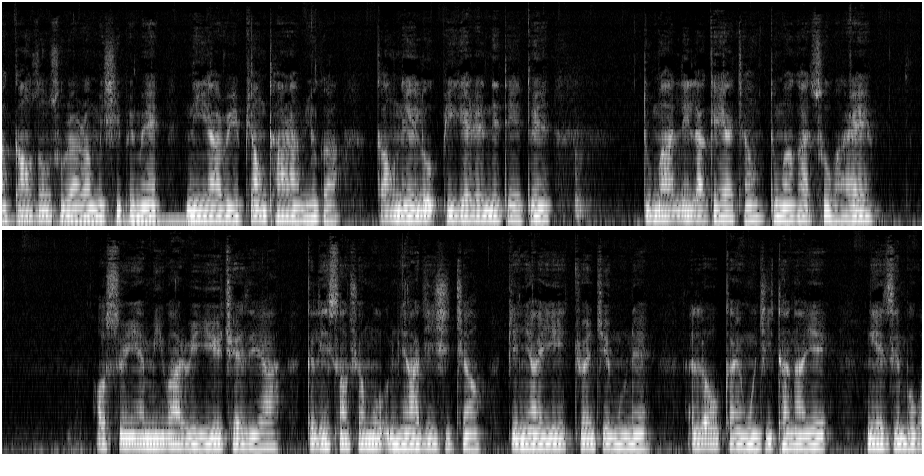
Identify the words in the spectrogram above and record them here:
အကောင်းဆုံးဆိုတာတော့မရှိပေမဲ့နေရာတွေပြောင်းထားတာမျိုးကကောင်းတယ်လို့ပြီးခဲ့တဲ့နှစ်တွေအတွင်းသူမလေ့လာခဲ့ရကြောင်းသူမကဆိုပါတယ်။ဩစတြေးလျမိဘတွေရွေးချယ်စရာကလေးဆောင်ရှောက်မှုအများကြီးရှိကြောင်းပညာရေးကျွမ်းကျင်မှုနဲ့အလောက်ကိုင်ဝန်ကြီးဌာနရဲ့ငယ်စဉ်ဘဝ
